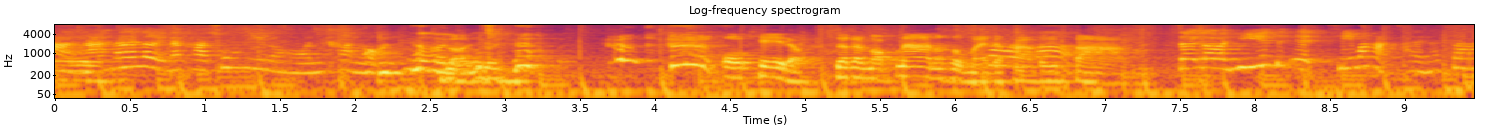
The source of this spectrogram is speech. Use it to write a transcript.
หางานได้เลยนะคะ ช่วงนี้ร้อนค่ะ ร้อนเงิน ร้อนอยู่โอเคเดี๋ยวเจอกันบล็อกหน้าเนาะถูกไหมเดี๋ยวพาไปติดตาม เจอกันวันที่ 21 ที่มหาชัยนะจ๊ะ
